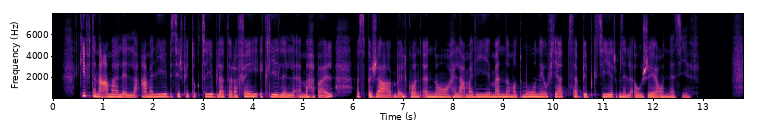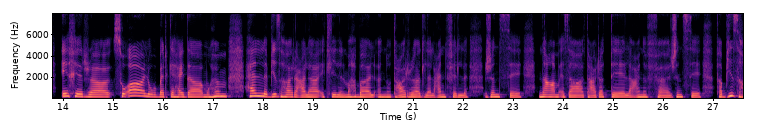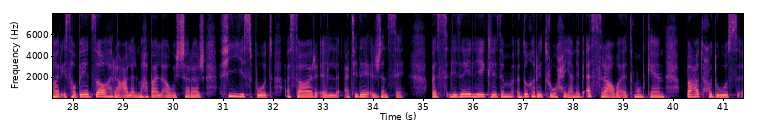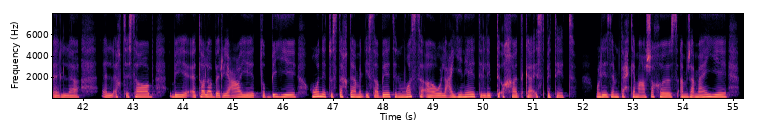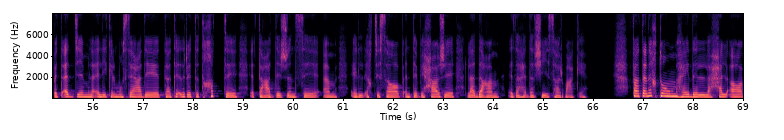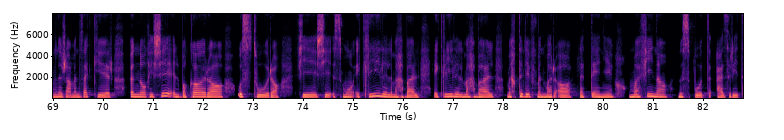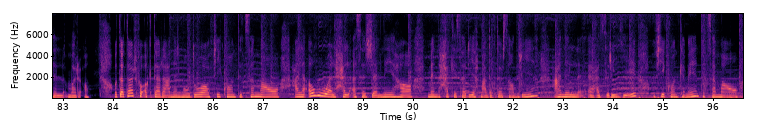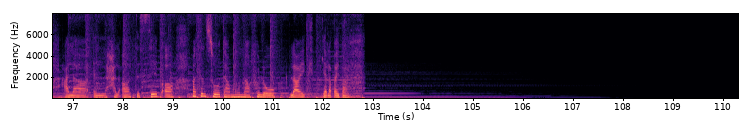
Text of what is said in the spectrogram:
كيف تنعمل العملية بصير في تقطيب لطرفي إكليل المهبل؟ بس برجع بقلكن إنه هالعملية منا مضمونة وفيها تسبب كتير من الأوجاع والنزيف. آخر سؤال وبركة هيدا مهم هل بيظهر على إكليل المهبل أنه تعرض للعنف الجنسي؟ نعم إذا تعرضت لعنف جنسي فبيظهر إصابات ظاهرة على المهبل أو الشرج في يثبت أثار الاعتداء الجنسي بس لذلك لازم دغري تروحي يعني بأسرع وقت ممكن بعد حدوث الاغتصاب بطلب الرعاية الطبية هون تستخدم الإصابات الموثقة والعينات اللي بتأخذ كإثباتات. ولازم تحكي مع شخص أم جمعية بتقدم لإلك المساعدة تقدري تتخطي التعدي الجنسي أم الاغتصاب. أنت بحاجة لدعم إذا هذا الشيء صار معك. فتنختم هيدي الحلقة بنرجع منذكر إنه غشاء البكارة أسطورة. في شيء اسمه إكليل المهبل. إكليل المهبل مختلف من مرأة للتانية وما فينا نثبت عذرية المرأة. وتتعرفوا أكثر عن الموضوع فيكم تتسمعوا على أول حلقة سجلناها من حكي صريح مع دكتور ساندرين عن العذرية وفيكم كمان تتسمعوا على الحلقات السابقة. ما تنسوا تعملونا follow like يلا bye bye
